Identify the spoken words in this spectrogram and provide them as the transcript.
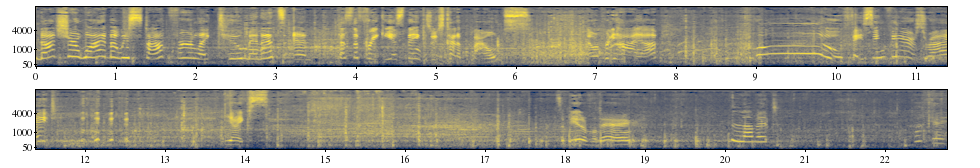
Not sure why, stopped for like two minutes, and that's the freakiest thing because we just kind of bounce, and we're pretty high up. Woo! Facing fears, right? Yikes. It's a beautiful day. Love it. Okay.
